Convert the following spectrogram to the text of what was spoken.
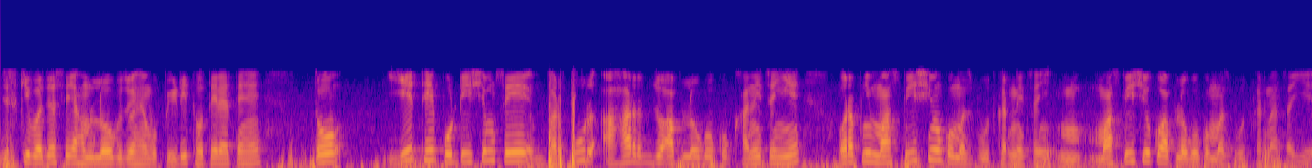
जिसकी वजह से हम लोग जो हैं वो पीड़ित होते रहते हैं। तो ये थे पोटेशियम से भरपूर आहार जो आप लोगों को खाने चाहिए। और अपनी मांसपेशियों को मज़बूत करने चाहिए। मांसपेशियों को आप लोगों को मज़बूत करना चाहिए,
